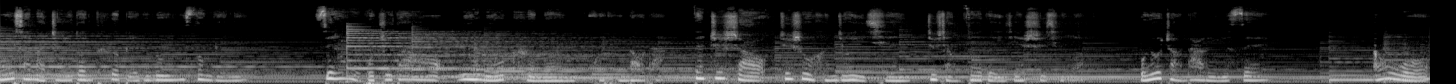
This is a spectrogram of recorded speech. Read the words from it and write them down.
我也想把这一段特别的录音送给你。虽然我不知道你有没有可能会听到它，但至少这是我很久以前就想做的一件事情了。我又长大了一岁，而我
